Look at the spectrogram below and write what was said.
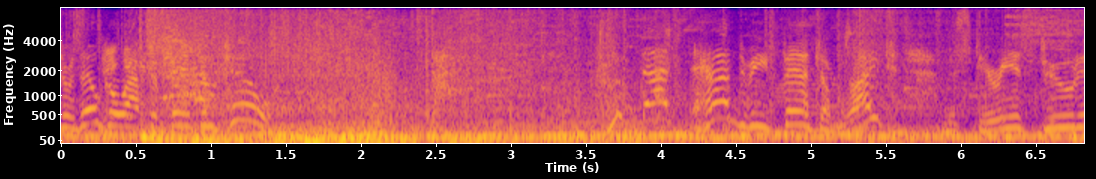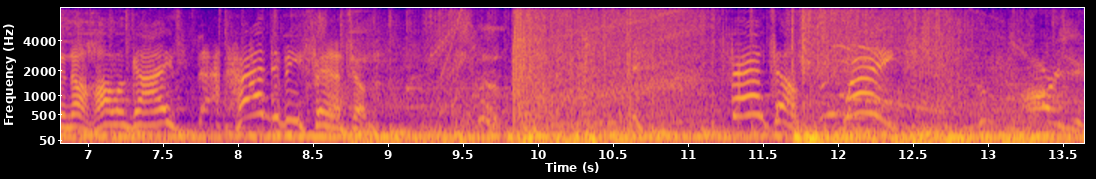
Care of these guys or they'll go after Phantom too. That had to be Phantom, right? Mysterious dude in a hollow guy? That had to be Phantom. Phantom, wait! Who are you?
